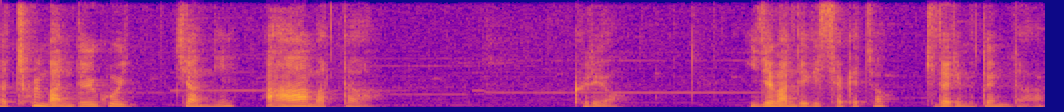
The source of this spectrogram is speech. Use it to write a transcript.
야, 철 만들고 있지 않니? 아, 맞다. 그래요. 이제 만들기 시작했죠? 기다리면 됩니다.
